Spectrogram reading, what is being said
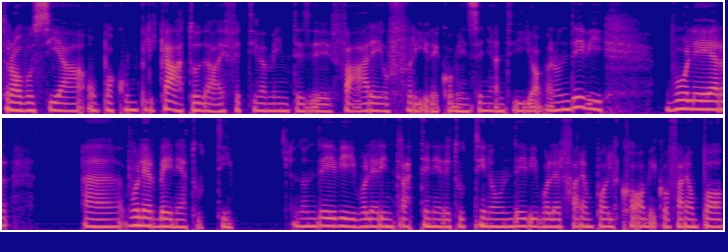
trovo sia un po' complicato da effettivamente fare e offrire come insegnanti di yoga. Non devi voler, uh, voler bene a tutti, non devi voler intrattenere tutti, non devi voler fare un po' il comico, fare un po'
